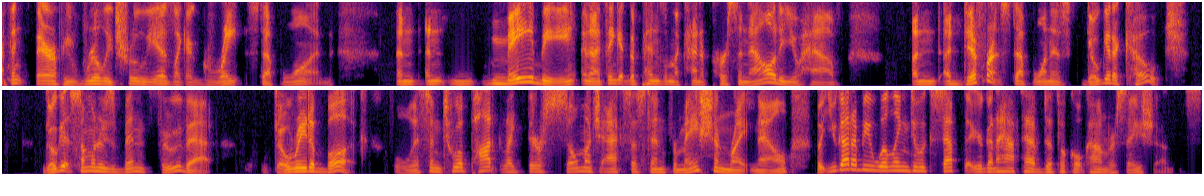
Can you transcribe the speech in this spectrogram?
I think therapy really truly is like a great step one. And and maybe, and I think it depends on the kind of personality you have. A, a different step one is go get a coach. Go get someone who's been through that. Go read a book listen to a pod like there's so much access to information right now but you got to be willing to accept that you're going to have to have difficult conversations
